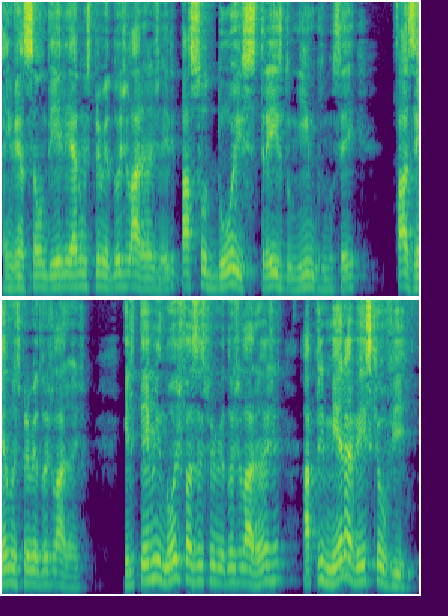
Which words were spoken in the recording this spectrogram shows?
a invenção dele era um espremedor de laranja. Ele passou dois, três domingos, não sei, fazendo um espremedor de laranja. Ele terminou de fazer o espremedor de laranja. A primeira vez que eu vi,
